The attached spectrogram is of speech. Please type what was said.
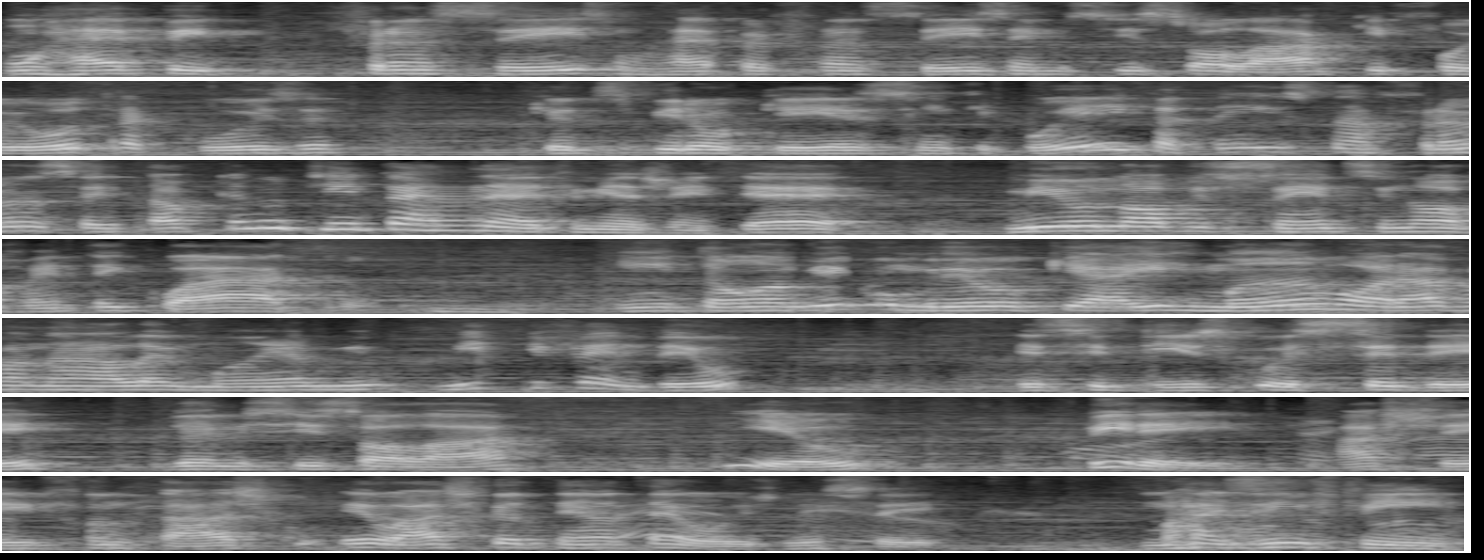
um rap francês, um rapper francês, MC Solar, que foi outra coisa que eu despiroquei, assim, tipo, eita, tem isso na França e tal, porque não tinha internet, minha gente, é 1994. Então, um amigo meu, que a irmã morava na Alemanha, me, me vendeu esse disco, esse CD do MC Solar, e eu pirei. Achei fantástico. Eu acho que eu tenho até hoje, não sei. Mas, enfim,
